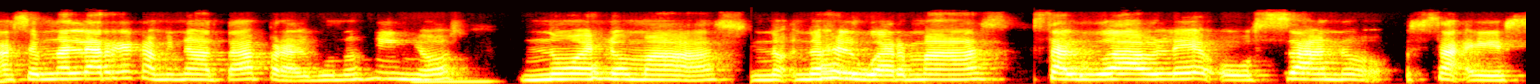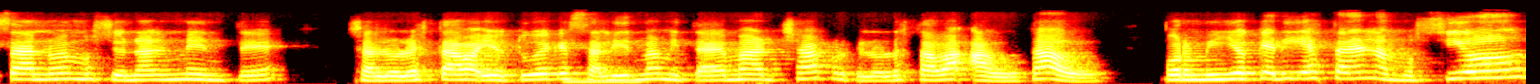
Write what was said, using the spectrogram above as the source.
hacer una larga caminata para algunos niños no es lo más, no, no es el lugar más saludable o sano, eh, sano emocionalmente. O sea, Lolo estaba, yo tuve que salirme a mitad de marcha porque Lolo estaba agotado por mí yo quería estar en la moción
